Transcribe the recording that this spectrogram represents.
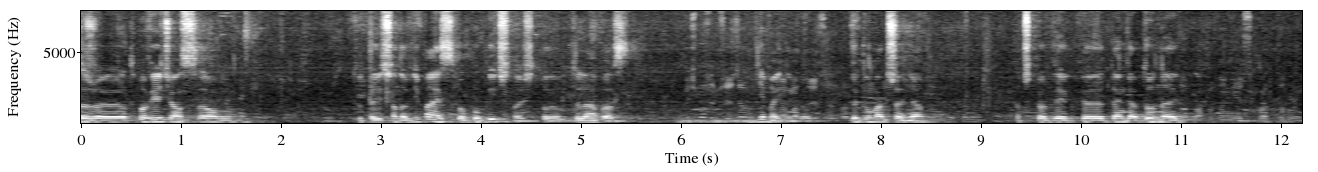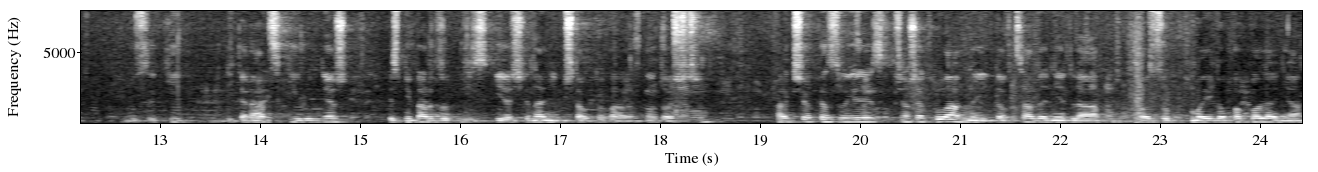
Sądzę, że odpowiedzią są tutaj, Szanowni Państwo, publiczność, to dla Was. Nie ma innego wytłumaczenia, aczkolwiek e, ten gatunek muzyki, literacki również jest mi bardzo bliski, ja się na nim kształtowałem w młodości. Ale jak się okazuje, jest wciąż aktualny i to wcale nie dla osób mojego pokolenia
